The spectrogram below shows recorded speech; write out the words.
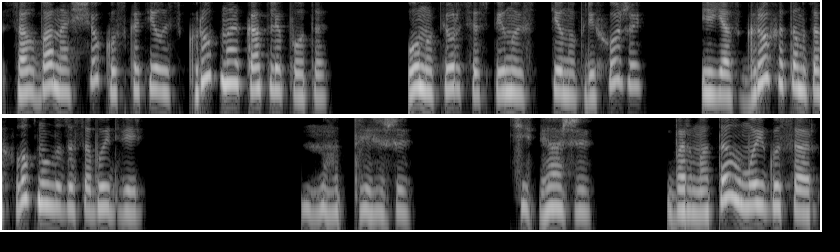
С лба на щеку скатилась крупная капля пота. Он уперся спиной в стену прихожей, и я с грохотом захлопнула за собой дверь. «Но ты же... тебя же...» бормотал мой гусар.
